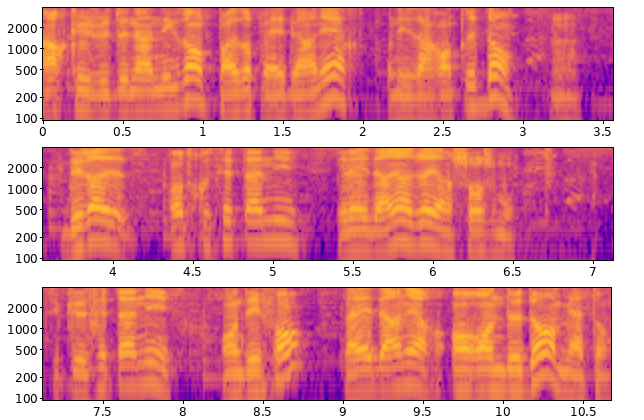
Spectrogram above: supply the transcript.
Alors que je vais donner un exemple. Par exemple, l'année dernière, on les a rentrés dedans. Mm. Déjà, entre cette année et l'année dernière, déjà, il y a un changement. C'est que cette année, on défend. L'année dernière, on rentre dedans. Mais attends,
